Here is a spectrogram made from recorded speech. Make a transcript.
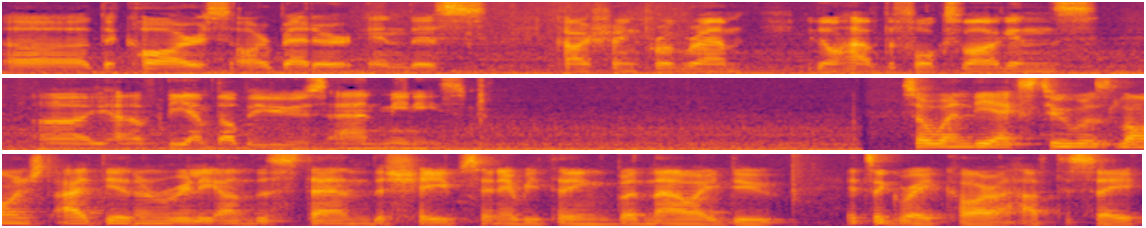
uh, the cars are better in this car sharing program. You don't have the Volkswagens, uh, you have BMWs and Minis. So when the X2 was launched, I didn't really understand the shapes and everything, but now I do. It's a great car, I have to say,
